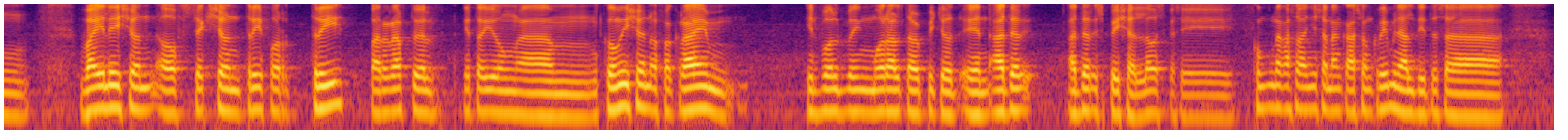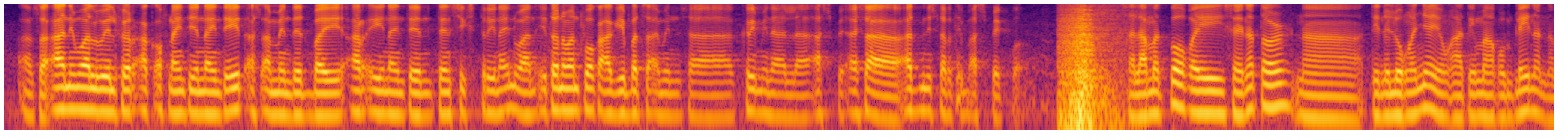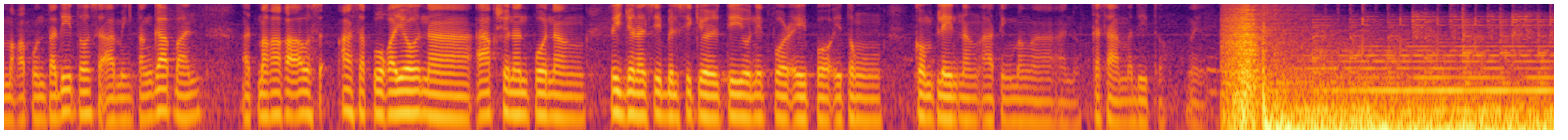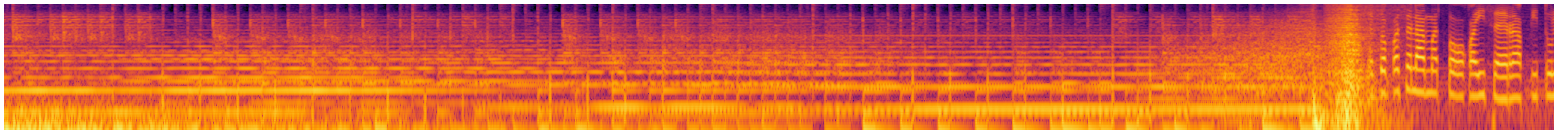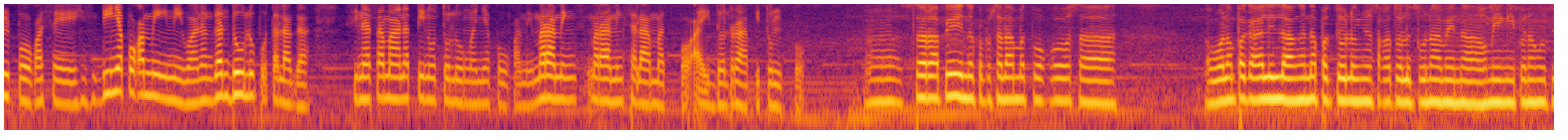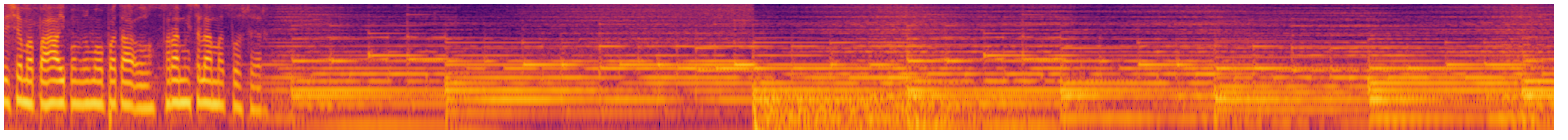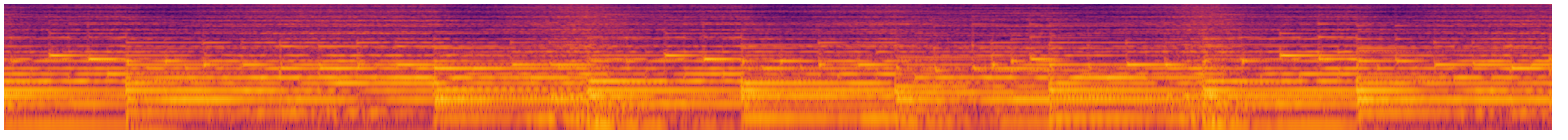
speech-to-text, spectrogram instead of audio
violation of section 343 paragraph 12. Ito yung um, commission of a crime involving moral turpitude and other other special laws kasi kung nakasuhan niyo siya ng kasong kriminal dito sa uh, sa Animal Welfare Act of 1998 as amended by RA 1910-16391. Ito naman po kaagibat sa amin sa criminal uh, aspect, ay, sa administrative aspect po. Salamat po kay Senator na tinulungan niya yung ating mga complainant na makapunta dito sa aming tanggapan at makakaasa po kayo na actionan po ng Regional Civil Security Unit 4A po itong complaint ng ating mga ano kasama dito ngayon. Nagpapasalamat po kay Sir Rapi Tulfo kasi hindi niya po kami iniwan. Hanggang dulo po talaga. Sinasama at tinutulungan niya po kami. Maraming maraming salamat po, Idol Rapi Tulfo. Ah, Sir Rapi, nagpapasalamat po ako sa ah, walang pag-aalinlangan na pagtulong nyo sa katulad po namin na humingi po ng hustisya, mapahay po ng mga patao. Maraming salamat po, sir.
